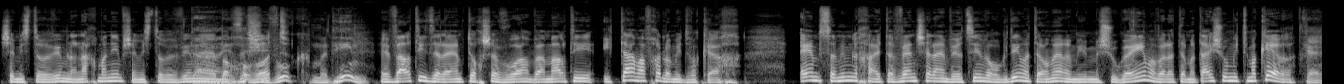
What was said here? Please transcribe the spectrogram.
שמסתובבים, לנחמנים, שמסתובבים אה, איזה ברחובות. שיווק, מדהים. העברתי את זה להם תוך שבוע, ואמרתי, איתם אף אחד לא מתווכח. הם שמים לך את הוון שלהם ויוצאים ורוקדים, אתה אומר, הם משוגעים, אבל אתה מתישהו מתמכר. כן.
